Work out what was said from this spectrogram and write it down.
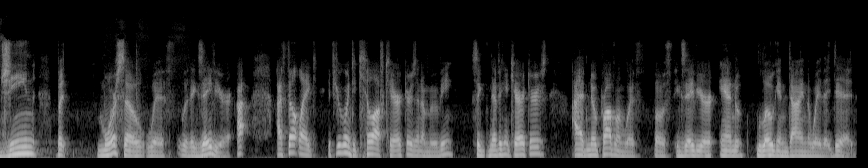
Jean, but more so with with Xavier. I I felt like if you're going to kill off characters in a movie, significant characters, I had no problem with both Xavier and Logan dying the way they did.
